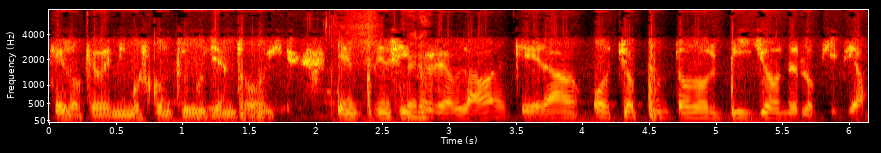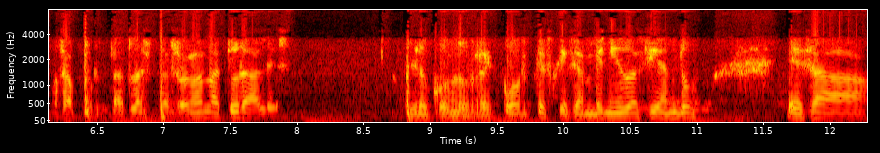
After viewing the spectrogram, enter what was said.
que lo que venimos contribuyendo hoy. En principio Pero- se hablaba de que era 8.2 billones lo que iríamos a aportar las personas naturales, pero con los recortes que se han venido haciendo, esa,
